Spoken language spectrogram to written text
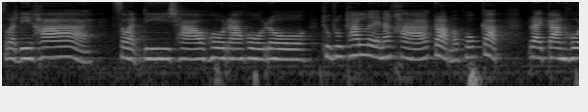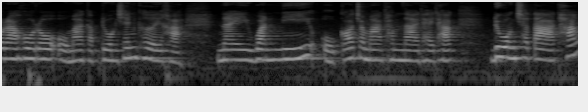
สวัสดีค่ะ สวัสดีชาวโฮราโฮโร ทุกๆทท่านเลยนะคะ กลับมาพบกับรายการโฮราโฮโรโอมากับดวงเช่นเคยค่ะ ในวันนี้โอก็จะมาทำนายไทยทัก ดวงชะตาทั้ง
